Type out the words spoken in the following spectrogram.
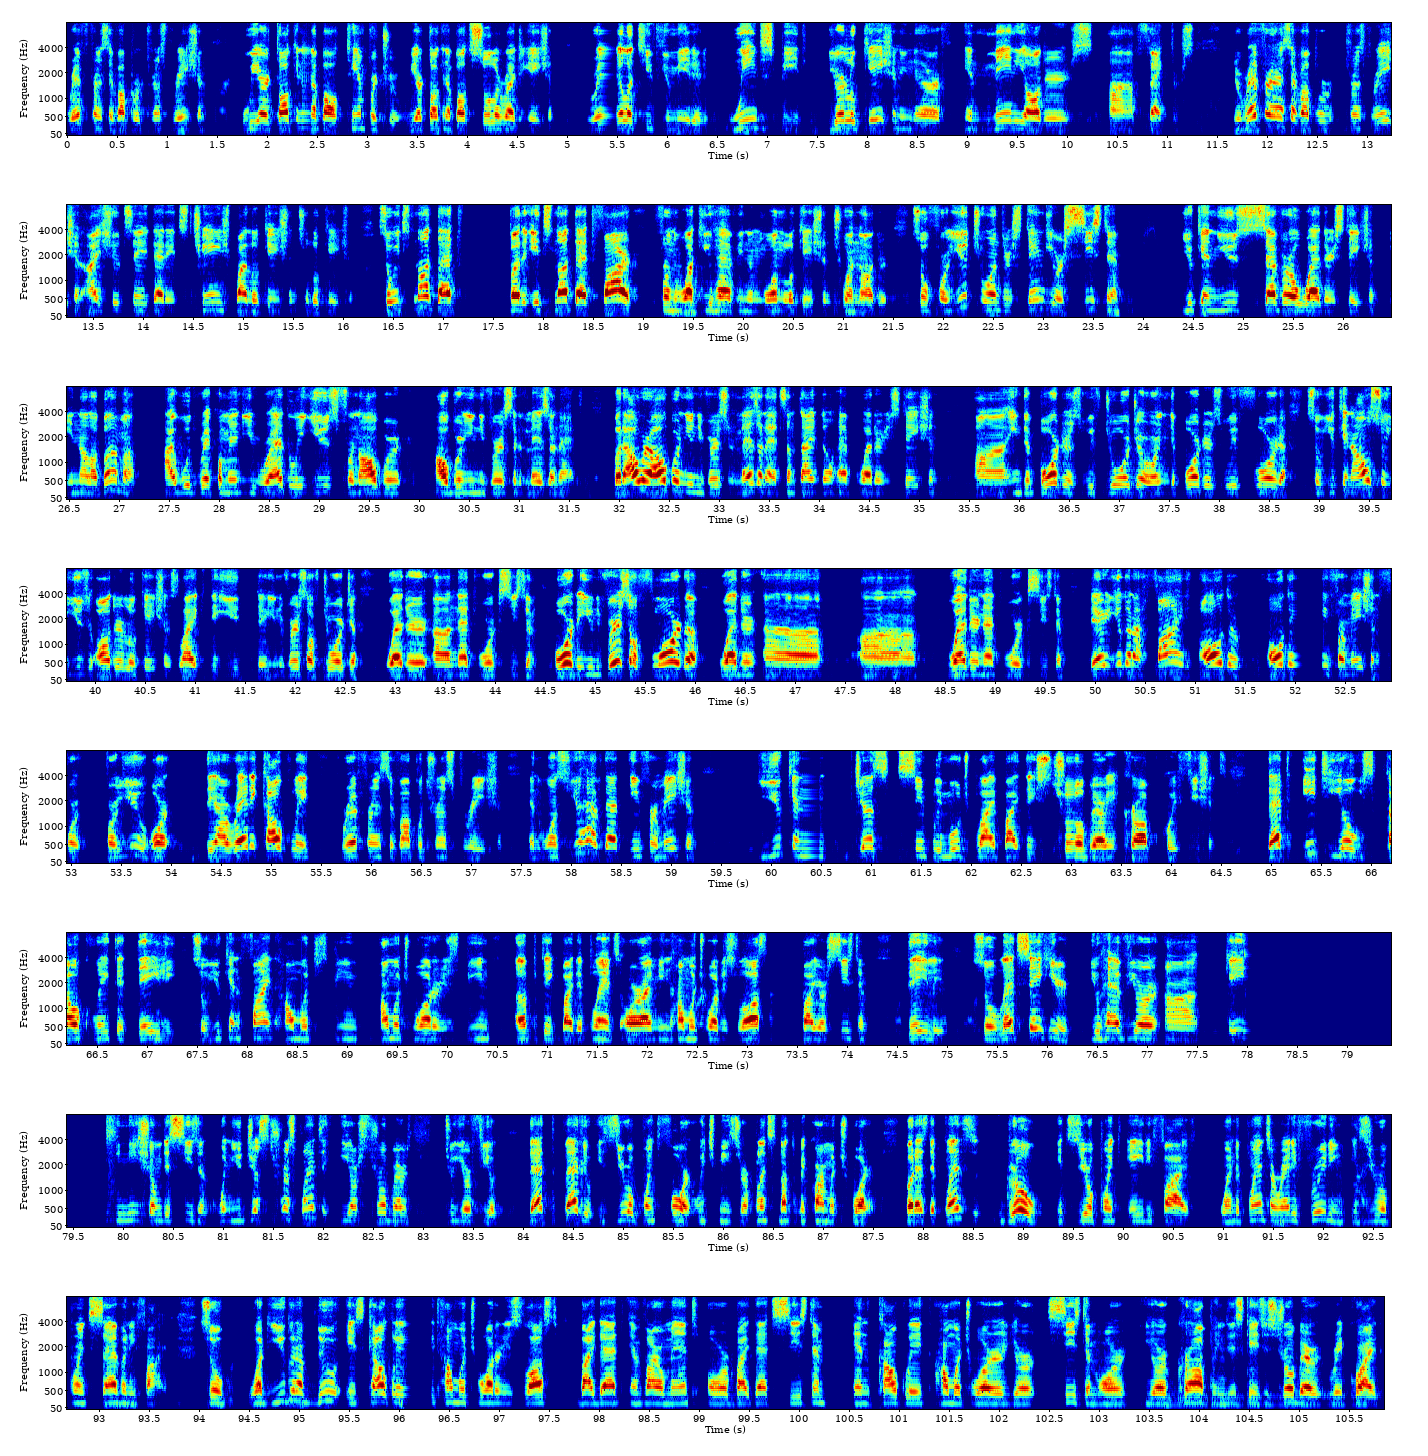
reference evapotranspiration, we are talking about temperature, we are talking about solar radiation, relative humidity, wind speed, your location in the earth, and many other uh, factors. The reference evapotranspiration, I should say that it's changed by location to location. So it's not that, but it's not that far from what you have in one location to another. So for you to understand your system, you can use several weather stations. In Alabama, I would recommend you readily use from Auburn, Auburn University Mesonet. But our Auburn University Mesonet sometimes don't have weather station uh, in the borders with Georgia or in the borders with Florida. So you can also use other locations like the, the University of Georgia weather uh, network system or the University of Florida weather uh, uh, weather network system. There you're gonna find all the all the information for for you or they already calculate reference evapotranspiration. And once you have that information, you can just simply multiply by the strawberry crop coefficients. That ETO is calculated daily, so you can find how much is being, how much water is being uptake by the plants, or I mean, how much water is lost by your system daily. So let's say here you have your uh, KC initial in the season when you just transplanted your strawberries to your field. That value is 0.4, which means your plants not require much water. But as the plants grow, it's 0.85. When the plant's already fruiting, it's 0.75. So what you're gonna do is calculate how much water is lost by that environment or by that system and calculate how much water your system or your crop, in this case, strawberry required.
